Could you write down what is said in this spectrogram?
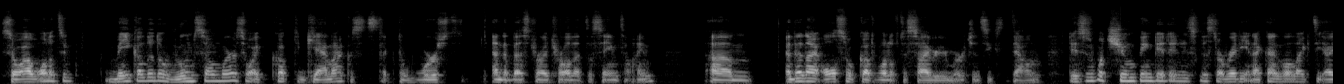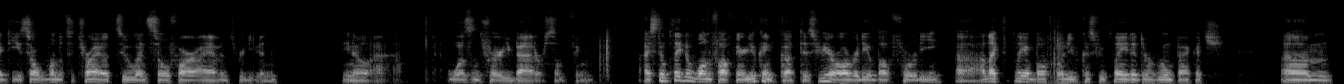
So I wanted to make a little room somewhere, so I cut the Gamma because it's like the worst and the best troll at the same time. Um, and then I also got one of the cyber emergencies down. This is what Shumping did in his list already, and I kind of like the idea, so I wanted to try out too, and so far I haven't really been, you know, uh, wasn't very bad or something. I still play the one Fafnir. You can cut this. We are already above 40. Uh, I like to play above 40 because we played it the room package. Um,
